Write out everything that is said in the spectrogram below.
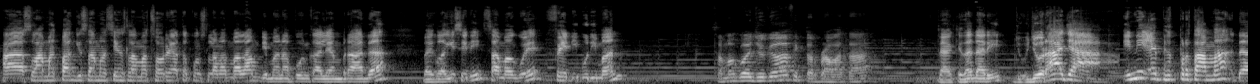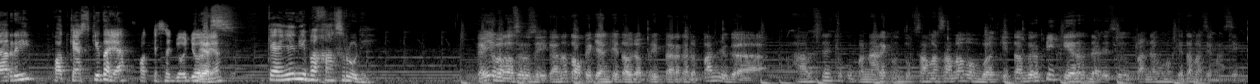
Uh, selamat pagi, selamat siang, selamat sore, ataupun selamat malam di mana pun kalian berada. Baik lagi sini sama gue, Fedi Budiman. Sama gue juga, Victor Prawata. Dan kita dari Jujur Aja. Ini episode pertama dari podcast kita ya, podcastnya Jojo ya. Yes. Kayaknya ini bakal seru nih. Kayaknya bakal seru sih, karena topik yang kita udah prepare ke depan juga harusnya cukup menarik untuk sama-sama membuat kita berpikir dari sudut pandang kita masing-masing.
